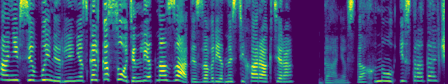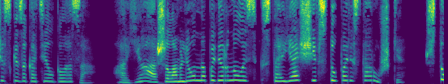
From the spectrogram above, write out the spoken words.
Они все вымерли несколько сотен лет назад из-за вредности характера. Даня вздохнул и страдальчески закатил глаза, а я ошеломленно повернулась к стоящей в ступоре старушке. «Что?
